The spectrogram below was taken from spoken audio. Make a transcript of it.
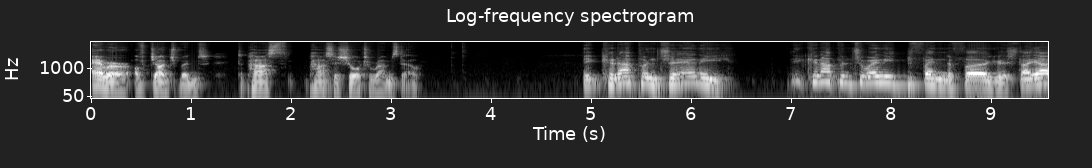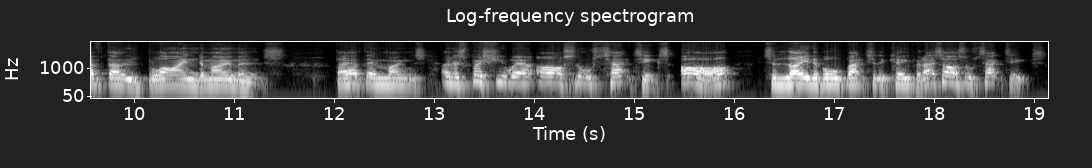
error of judgment to pass pass it short to Ramsdale? It could happen to any. It can happen to any defender, Fergus. They have those blind moments. They have their moments, and especially where Arsenal's tactics are to lay the ball back to the keeper. That's Arsenal's tactics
